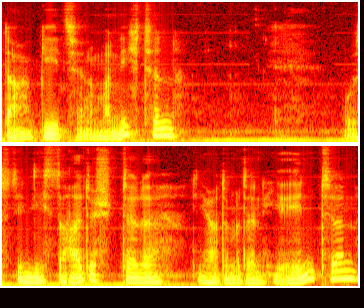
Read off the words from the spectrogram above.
Da geht es ja nun mal nicht hin. Wo ist die nächste Haltestelle? Die hatte man dann hier hinten.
